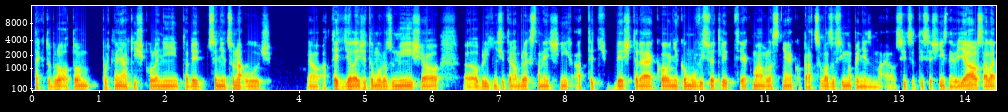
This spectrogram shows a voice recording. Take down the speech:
tak to bylo o tom, pojď na nějaké školení, tady se něco nauč, jo, a teď dělej, že tomu rozumíš, jo, oblíkni si ten oblek stanečních a teď běž teda jako někomu vysvětlit, jak má vlastně jako pracovat se svýma penězma, jo. Sice ty seš nic nevydělal, ale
